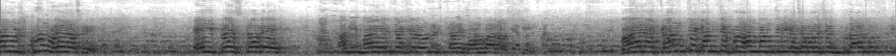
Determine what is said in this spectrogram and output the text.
মানুষ গুম হয়ে আছে। এই প্রেস ক্লাবে আমি মায়ের ডাকের অনুষ্ঠানে বহুবার আসছি। মায়েরা কানতে কানতে প্রধানমন্ত্রীর কাছে বলেছেন, প্রধানমন্ত্রী,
